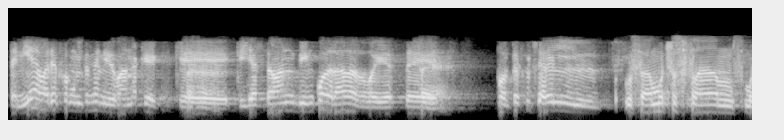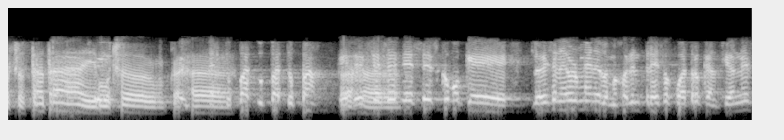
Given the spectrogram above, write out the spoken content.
tenía varias formulitas en Nirvana que, que, que ya estaban bien cuadradas, güey, este ponte a escuchar el... Usaba muchos flams, mucho tra tra y mucho... El, tupa, tupa, tupa. Ese, ese, es como que lo oyes en Everman a lo mejor en tres o cuatro canciones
